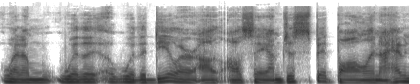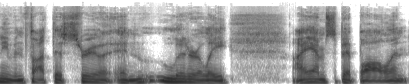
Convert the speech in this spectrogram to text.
when I'm with a with a dealer, I'll I'll say I'm just spitballing. I haven't even thought this through, and literally, I am spitballing.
